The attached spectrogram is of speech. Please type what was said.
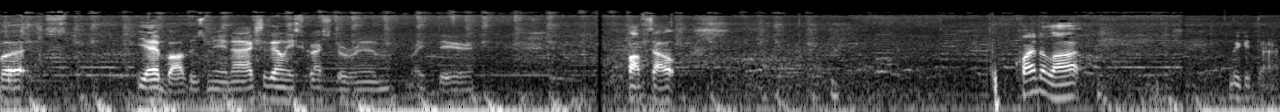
but yeah, it bothers me. And I accidentally scratched the rim right there. Pops out. Quite a lot. Look at that.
